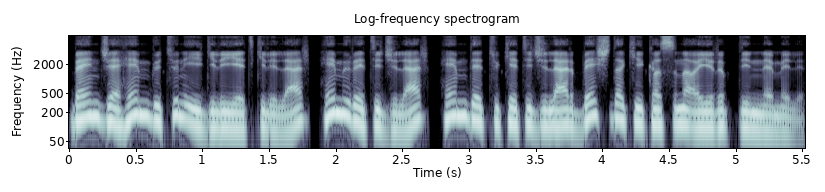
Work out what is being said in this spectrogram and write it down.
Bence hem bütün ilgili yetkililer, hem üreticiler, hem de tüketiciler 5 dakikasını ayırıp dinlemeli.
